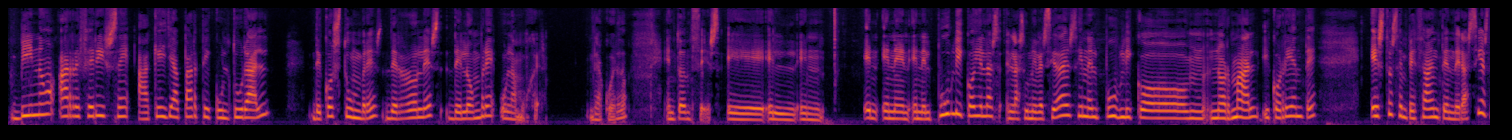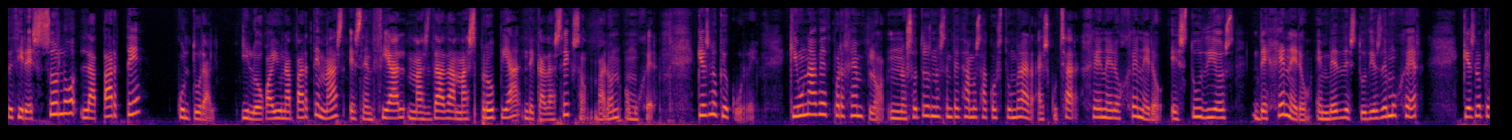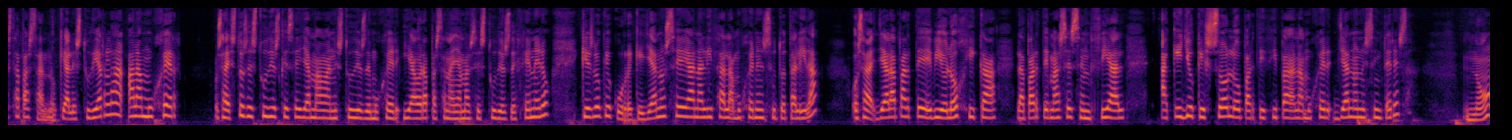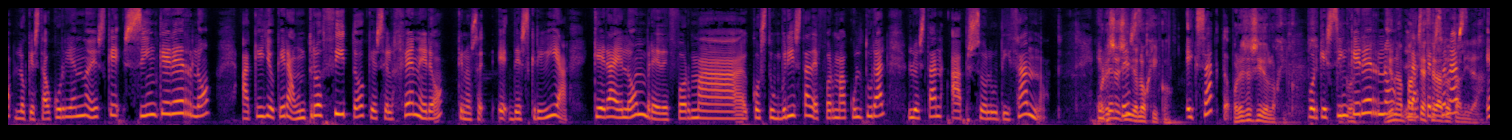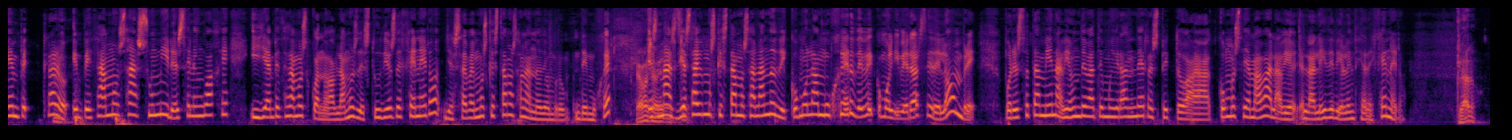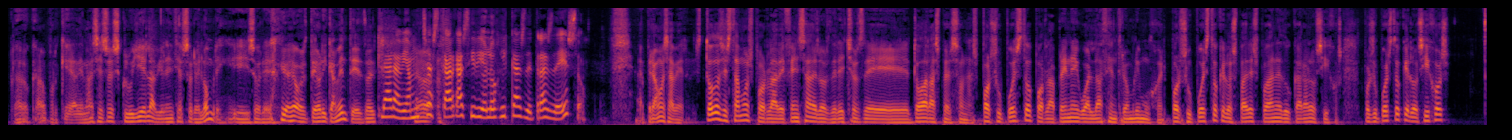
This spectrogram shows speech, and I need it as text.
vino a referirse a aquella parte cultural de costumbres, de roles del hombre o la mujer. ¿De acuerdo? Entonces, eh, en, el público y en las, en las universidades y en el público normal y corriente, esto se empezó a entender así, es decir, es solo la parte cultural y luego hay una parte más esencial, más dada, más propia de cada sexo, varón o mujer. ¿Qué es lo que ocurre? Que una vez, por ejemplo, nosotros nos empezamos a acostumbrar a escuchar género, género, estudios de género en vez de estudios de mujer, ¿qué es lo que está pasando? Que al estudiarla a la mujer, o sea, estos estudios que se llamaban estudios de mujer y ahora pasan a llamarse estudios de género, ¿qué es lo que ocurre? Que ya no se analiza a la mujer en su totalidad, o sea, ya la parte biológica, la parte más esencial, aquello que solo participa la mujer ya no nos interesa. No, lo que está ocurriendo es que sin quererlo, aquello que era un trocito, que es el género, que nos eh, describía que era el hombre de forma costumbrista, de forma cultural, lo están absolutizando. Por eso es ideológico. Exacto. Por eso es ideológico. Porque sin quererlo, las personas, claro, mm. empezamos a asumir ese lenguaje y ya empezamos, cuando hablamos de estudios de género, ya sabemos que estamos hablando de hombre, de mujer. Es más, ya sabemos que estamos hablando de cómo la mujer debe como liberarse del hombre. Por eso también había un debate muy grande respecto a cómo se llamaba la ley de violencia de género. Claro, claro, claro, porque además eso excluye la violencia sobre el hombre y sobre teóricamente. claro, había muchas cargas ideológicas detrás de eso. Pero vamos a ver, todos estamos por la defensa de los derechos de todas las personas, por supuesto por la plena igualdad entre hombre y mujer, por supuesto que los padres puedan educar a los hijos, por supuesto que los hijos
